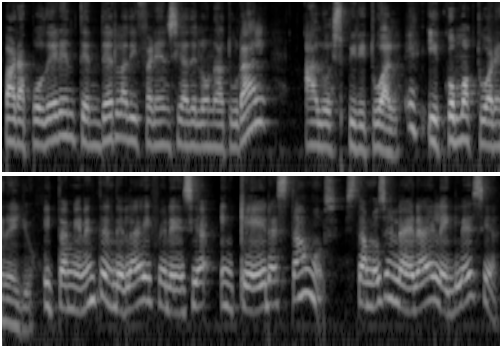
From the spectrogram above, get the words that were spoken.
para poder entender la diferencia de lo natural a lo espiritual y, cómo actuar en ello. Y también entender la diferencia en qué era estamos. Estamos en la era de la iglesia.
